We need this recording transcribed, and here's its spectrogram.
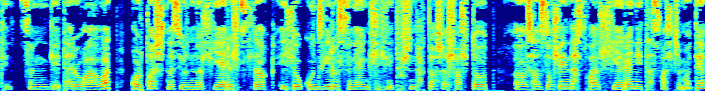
тэнцсэн гээд хариугаа аваад 3 дугаар шатнаас ер нь бол ярилцлага, илүү гүнзгийрүүлсэн англи хэлний төвшин тогтоох шалгалтууд, сонсголын дасгал, ярианы дасгал ч юм уу тий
